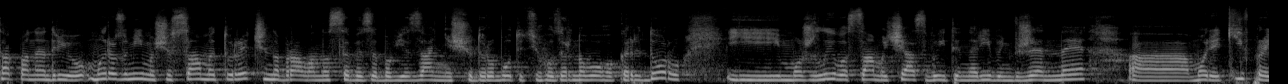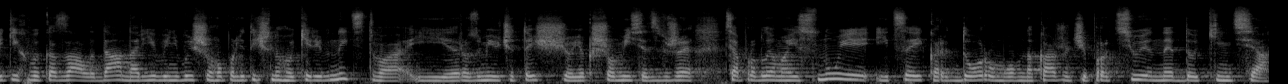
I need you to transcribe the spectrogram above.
Так, пане Андрію, ми розуміємо, що саме Туреччина брала на себе зобов'язання щодо роботи цього зернового коридору, і можливо саме час вийти на рівень вже не а, моряків, про яких ви казали, да, на рівень вищого політичного керівництва, і розуміючи те, що якщо місяць вже ця проблема існує, і цей коридор, умовно кажучи, працює не до кінця.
